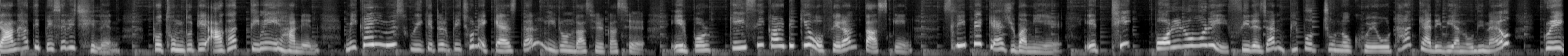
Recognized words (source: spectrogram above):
ডানহাতি পেসারই ছিলেন। প্রথম দুটি আঘাত তিনিই হানেন। মিকাইল লুইস উইকেটের পিছনে ক্যাচ দেন লিটন দাসের কাছে। এরপর কেসি কার্ডিকেও ফেরান তাসকিন। স্লিপে ক্যাচ বানিয়ে। এর ঠিক পরের ওভারেই ফিরে যান বিপজ্জনক হয়ে ওঠা ক্যারিবিয়ান অধিনায়ক ক্রেগ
